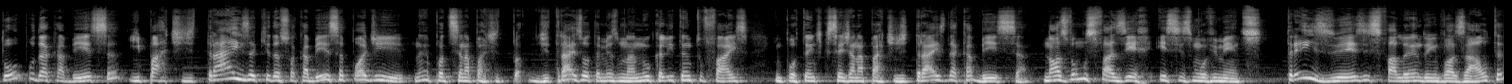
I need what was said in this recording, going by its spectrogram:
topo da cabeça e parte de trás aqui da sua cabeça pode, né, pode ser na parte de trás ou até mesmo na nuca ali, tanto faz. Importante que seja na parte de trás da cabeça. Nós vamos fazer esses movimentos três vezes falando em voz alta,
